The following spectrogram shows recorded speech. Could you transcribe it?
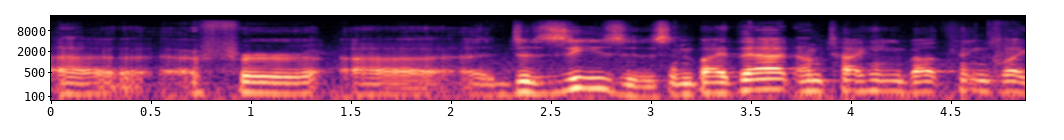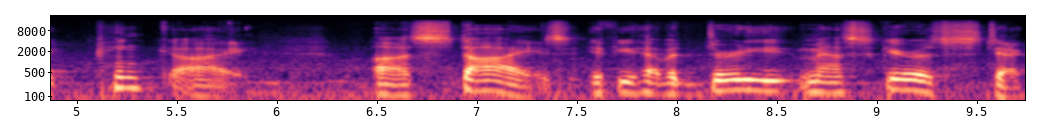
uh, for uh, diseases. And by that, I'm talking about things like pink eye, uh, styes, if you have a dirty mascara stick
